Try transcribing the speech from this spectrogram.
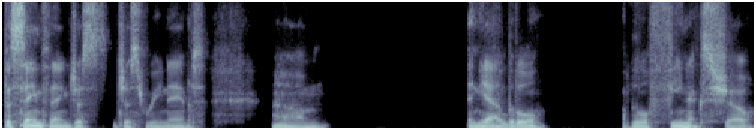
the same thing, just just renamed. Um, and yeah, a little a little Phoenix show.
